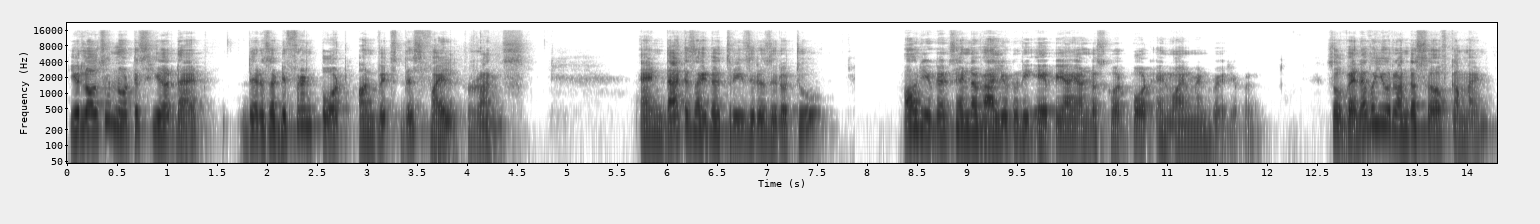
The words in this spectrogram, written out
You'll also notice here that there is a different port on which this file runs. And that is either 3002 or you can send a value to the API underscore port environment variable. So whenever you run the serve command,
